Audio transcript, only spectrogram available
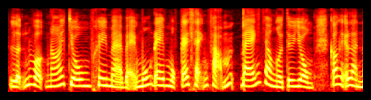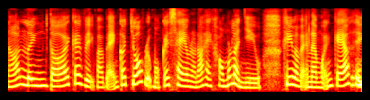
lĩnh vực nói chung khi mà bạn muốn đem một cái sản phẩm bán cho người tiêu dùng. Có nghĩa là nó link tới cái việc mà bạn có chốt được một cái sale nào đó hay không rất là nhiều. Khi mà bạn làm quảng cáo thì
